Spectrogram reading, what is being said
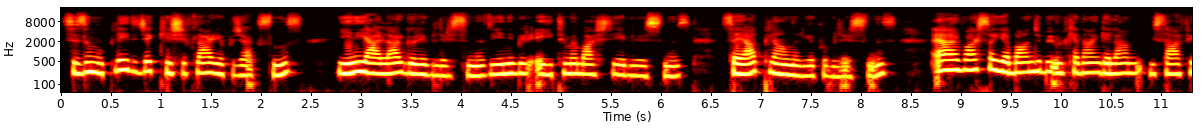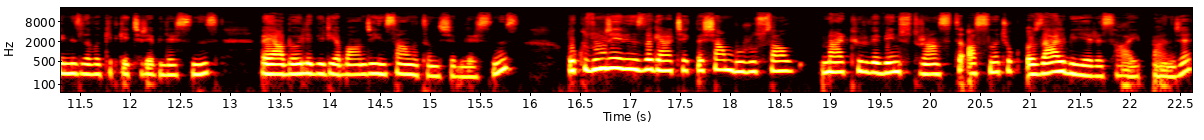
sizi mutlu edecek keşifler yapacaksınız Yeni yerler görebilirsiniz, yeni bir eğitime başlayabilirsiniz, seyahat planları yapabilirsiniz. Eğer varsa yabancı bir ülkeden gelen misafirinizle vakit geçirebilirsiniz veya böyle bir yabancı insanla tanışabilirsiniz. Dokuzuncu evinizde gerçekleşen bu ruhsal Merkür ve Venüs transiti aslında çok özel bir yere sahip bence.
